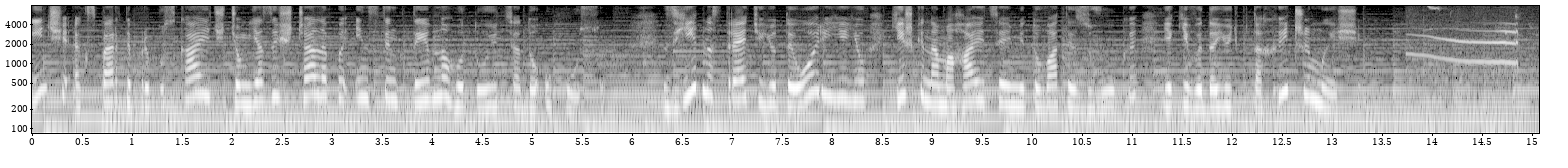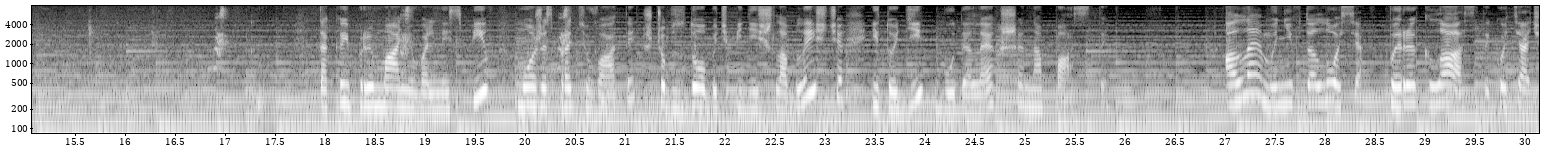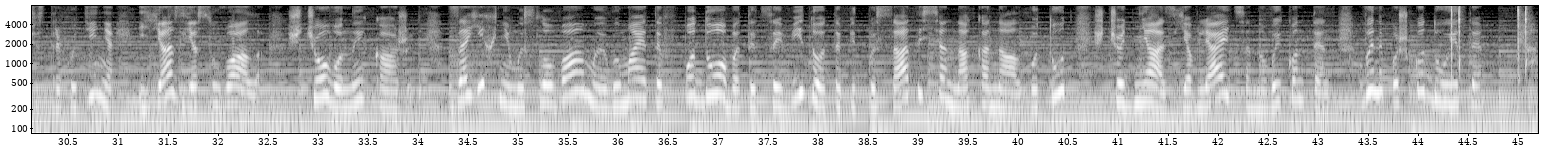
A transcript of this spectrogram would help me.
Інші експерти припускають, що м'язи щелепи інстинктивно готуються до укусу. Згідно з третьою теорією, кішки намагаються імітувати звуки, які видають птахи чи миші. Такий приманювальний спів може спрацювати, щоб здобич підійшла ближче, і тоді буде легше напасти. Але мені вдалося перекласти котяче стрекотіння, і я з'ясувала, що вони кажуть. За їхніми словами, ви маєте вподобати це відео та підписатися на канал, бо тут щодня з'являється новий контент. Ви не пошкодуєте.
